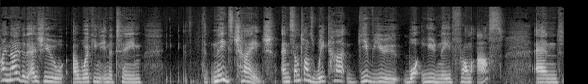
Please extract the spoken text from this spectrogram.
I know that as you are working in a team, needs change, and sometimes we can't give you what you need from us, and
